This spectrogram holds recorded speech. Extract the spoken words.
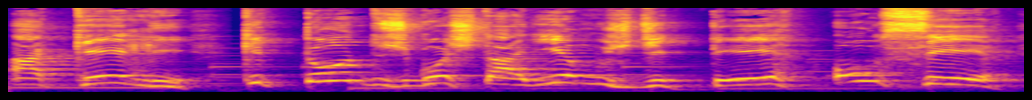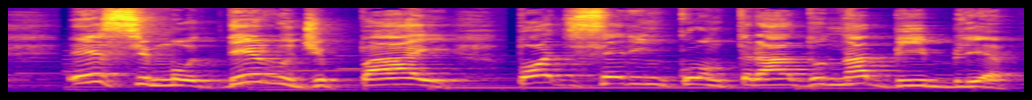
aquele que todos gostaríamos de ter ou ser. Esse modelo de pai pode ser encontrado na Bíblia.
